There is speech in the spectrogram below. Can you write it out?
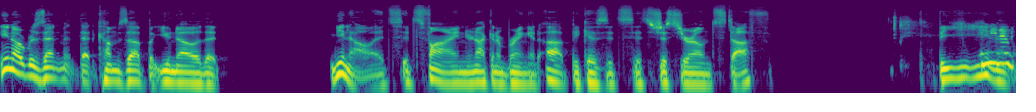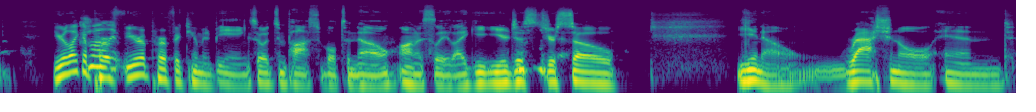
you know resentment that comes up but you know that you know, it's it's fine. You're not going to bring it up because it's it's just your own stuff. But you, you I mean, know, you're like a perf- it- you're a perfect human being, so it's impossible to know. Honestly, like you're just you're so, you know, rational and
